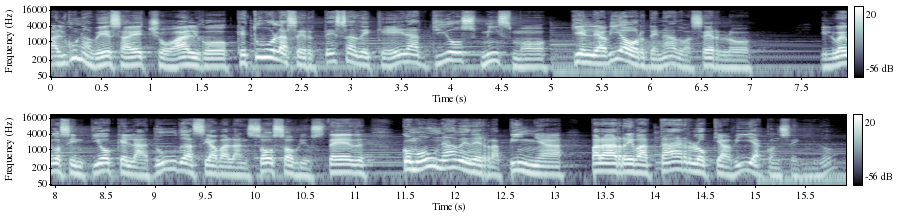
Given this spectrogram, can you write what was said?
¿Alguna vez ha hecho algo que tuvo la certeza de que era Dios mismo quien le había ordenado hacerlo, y luego sintió que la duda se abalanzó sobre usted como un ave de rapiña para arrebatar lo que había conseguido?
